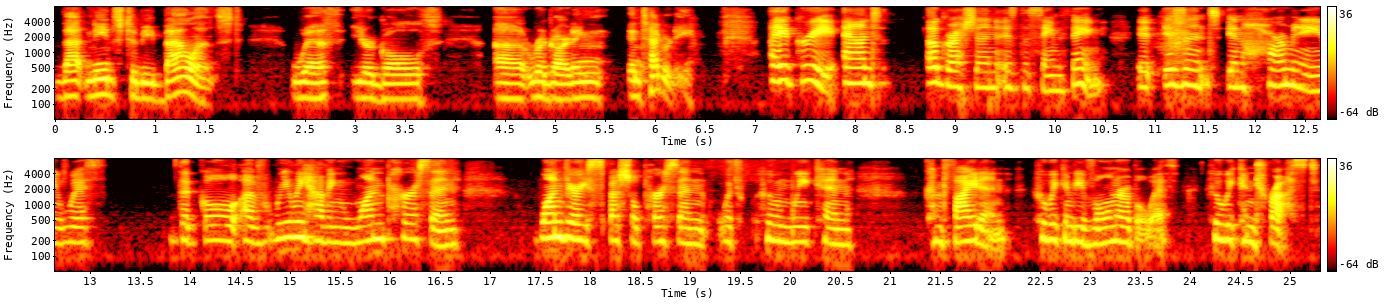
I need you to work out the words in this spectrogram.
That needs to be balanced with your goals uh, regarding integrity. I agree. And aggression is the same thing. It isn't in harmony with the goal of really having one person, one very special person with whom we can confide in, who we can be vulnerable with, who we can trust.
